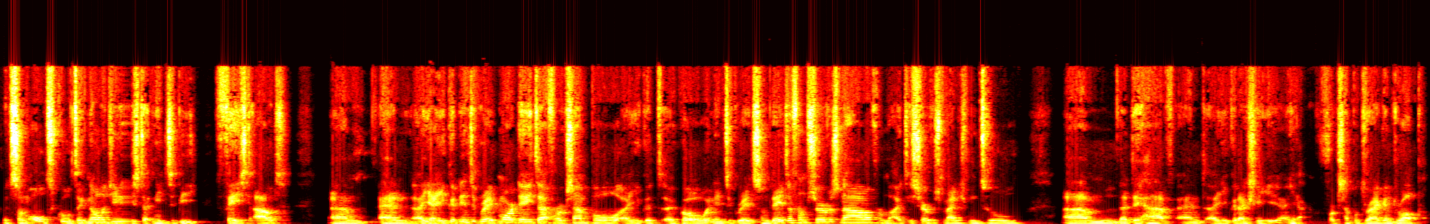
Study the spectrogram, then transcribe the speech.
with some old school technologies that need to be phased out. Um, and uh, yeah, you could integrate more data. For example, uh, you could uh, go and integrate some data from ServiceNow, from the IT service management tool um, that they have. And uh, you could actually, uh, yeah, for example, drag and drop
